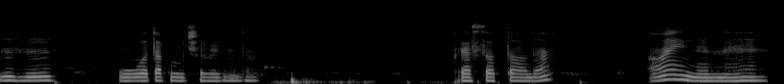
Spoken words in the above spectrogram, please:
Угу. О, так лучше видно, да. Красота, да? Ай, не-не.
